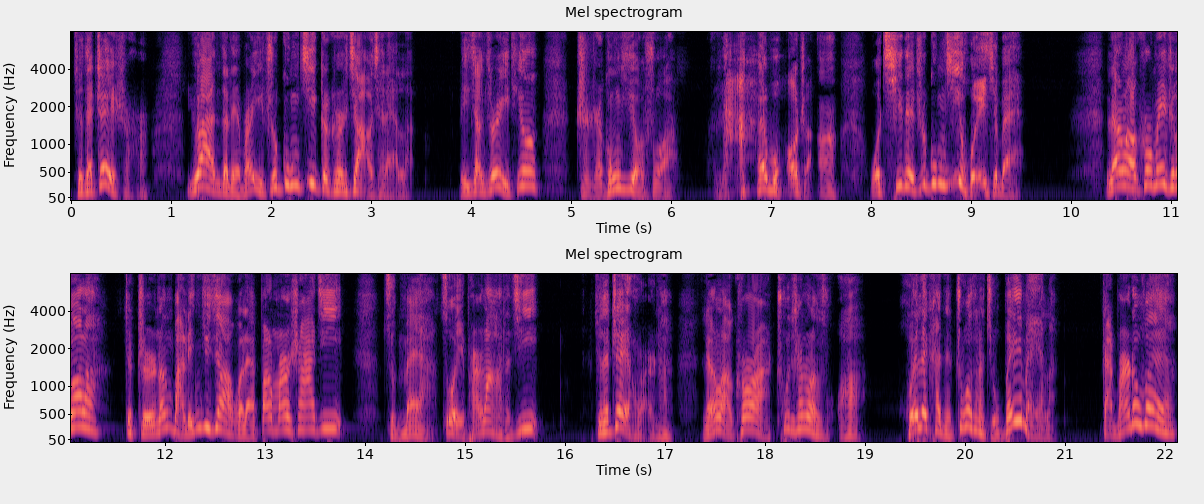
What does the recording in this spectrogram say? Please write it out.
就在这时候，院子里边一只公鸡咯咯叫起来了。李将军一听，指着公鸡就说：“那还不好整，我骑那只公鸡回去呗。”梁老抠没辙了。就只能把邻居叫过来帮忙杀鸡，准备啊做一盘辣子鸡。就在这会儿呢，梁老抠啊出去上厕所，回来看见桌子上酒杯没了，赶忙都问呀：“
